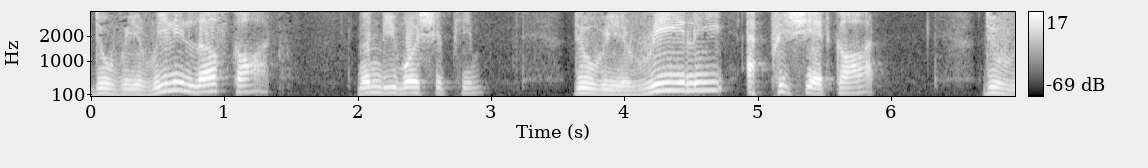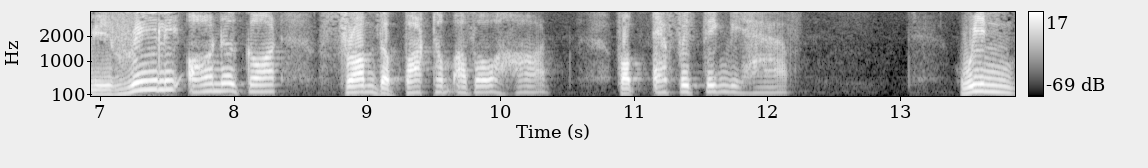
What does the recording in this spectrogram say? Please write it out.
Do we really love God when we worship Him? Do we really appreciate God? Do we really honor God from the bottom of our heart, from everything we have? We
